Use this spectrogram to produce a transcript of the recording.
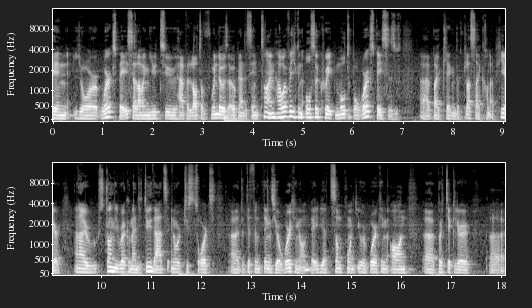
in your workspace, allowing you to have a lot of windows open at the same time. However, you can also create multiple workspaces uh, by clicking the plus icon up here. And I strongly recommend you do that in order to sort uh, the different things you're working on. Maybe at some point you're working on a particular uh,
